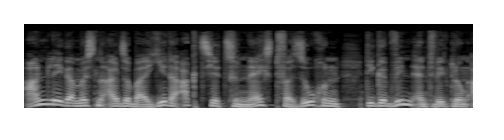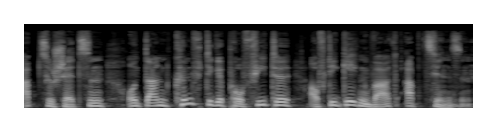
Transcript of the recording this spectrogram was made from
Anleger müssen also bei jeder Aktie zunächst versuchen, die Gewinnentwicklung abzuschätzen und dann künftige Profite auf die Gegenwart abzinsen.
